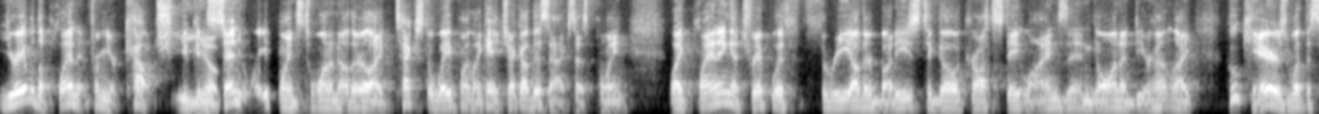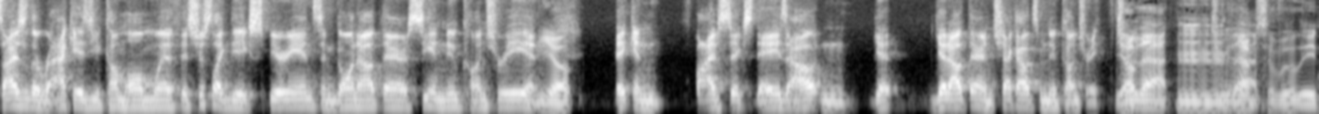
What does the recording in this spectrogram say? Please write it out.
you're able to plan it from your couch. You can Yep. send waypoints to one another, like text a waypoint, like, hey, check out this access point. Like planning a trip with three other buddies to go across state lines and go on a deer hunt, like who cares what the size of the rack is you come home with? It's just like the experience and going out there, seeing new country and Yep. taking five, six days out and get get out there and check out some new country. True Yep. that. Mhm. True that. Absolutely.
